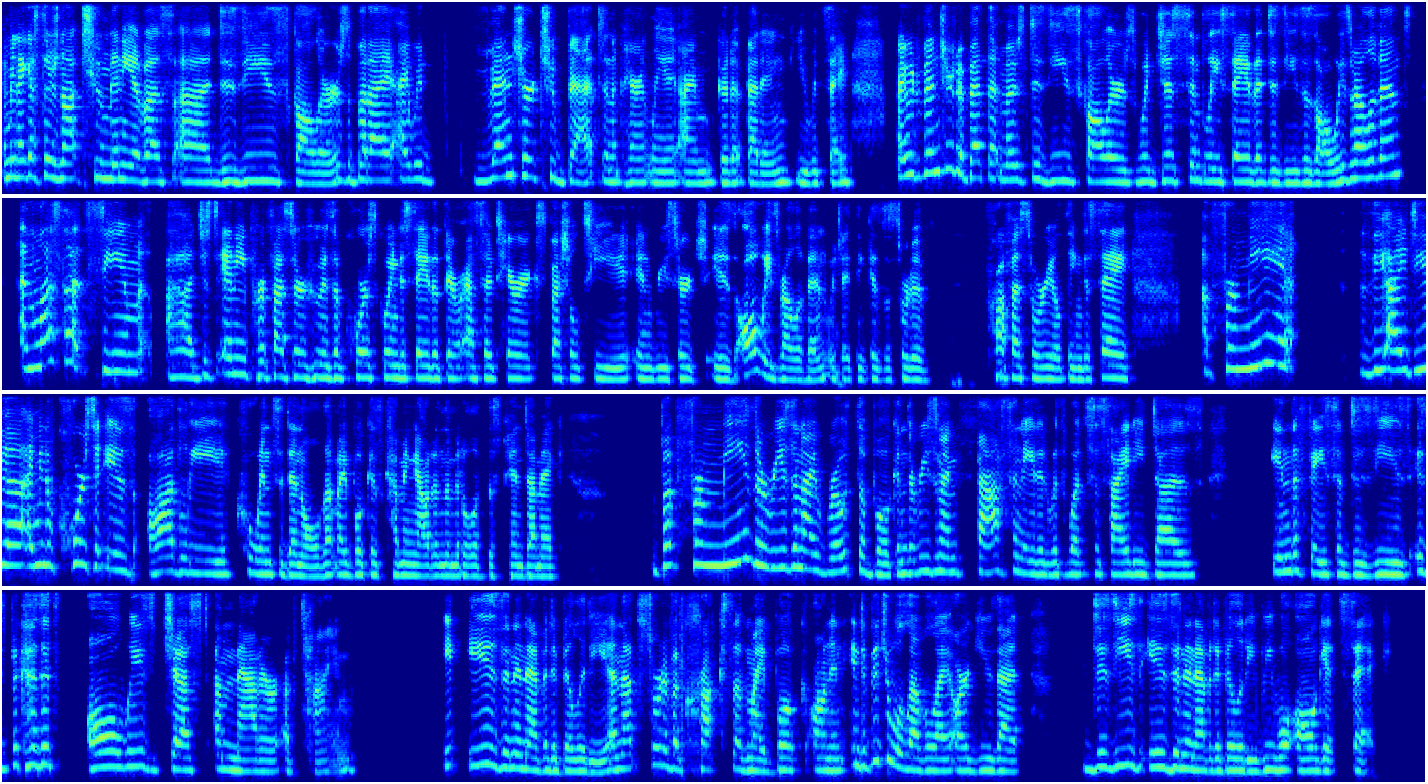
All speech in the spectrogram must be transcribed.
I mean, I guess there's not too many of us uh, disease scholars, but I, I would venture to bet, and apparently I'm good at betting, you would say, I would venture to bet that most disease scholars would just simply say that disease is always relevant. Unless that seem uh, just any professor who is, of course, going to say that their esoteric specialty in research is always relevant, which I think is a sort of professorial thing to say. Uh, for me, the idea, I mean, of course, it is oddly coincidental that my book is coming out in the middle of this pandemic. But for me, the reason I wrote the book and the reason I'm fascinated with what society does in the face of disease is because it's always just a matter of time. It is an inevitability. And that's sort of a crux of my book. On an individual level, I argue that disease is an inevitability. We will all get sick.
